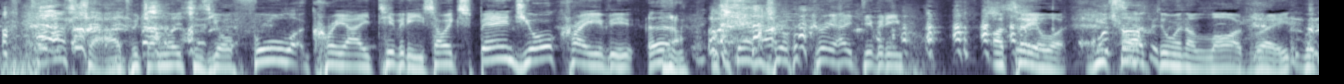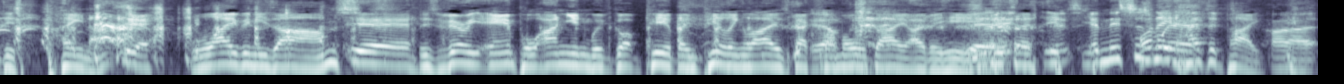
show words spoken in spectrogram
Fast charge, which unleashes your full creativity. So expand your creativity. Uh, expand your creativity. I'll tell you what. You try doing a live read with this peanut, waving his arms. Yeah. This very ample onion we've got peel, been peeling layers back from all day over here. Yeah. It's a, it's, And this is I need where- hazard pay. Uh,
